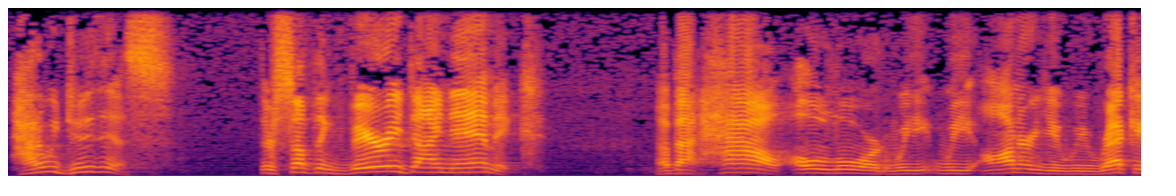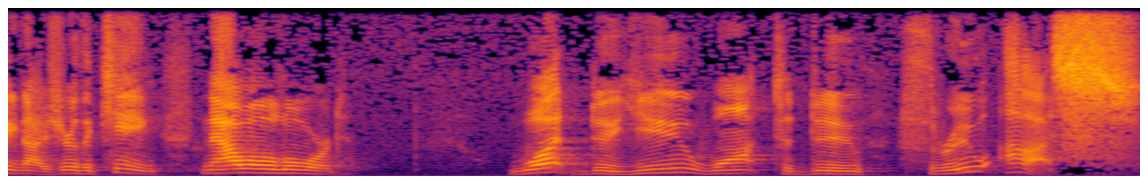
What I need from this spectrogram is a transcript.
How do we do this? There's something very dynamic about how, oh Lord, we, we honor you, we recognize you're the King. Now, oh Lord, what do you want to do through us?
